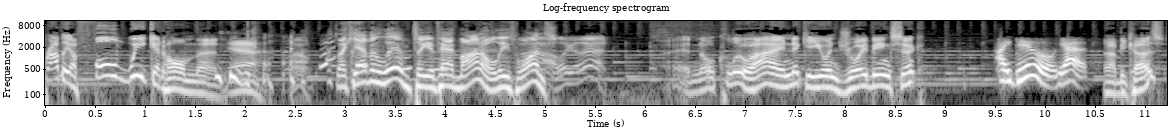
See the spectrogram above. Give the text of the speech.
probably a full week at home then. Yeah. It's like you haven't lived till you've had mono at least once. Wow, look at that. I had no clue. Hi, Nikki. You enjoy being sick? I do, yes. Uh, because?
